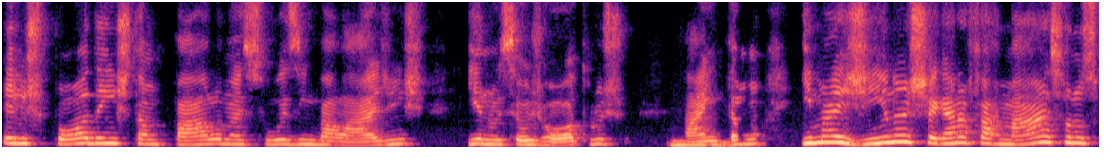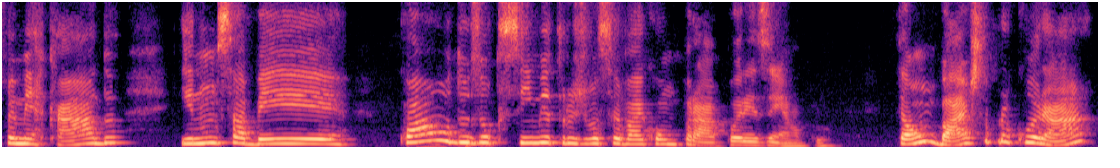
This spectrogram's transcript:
eles podem estampá-lo nas suas embalagens e nos seus rótulos. Tá? Uhum. Então, imagina chegar na farmácia ou no supermercado e não saber qual dos oxímetros você vai comprar, por exemplo. Então, basta procurar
